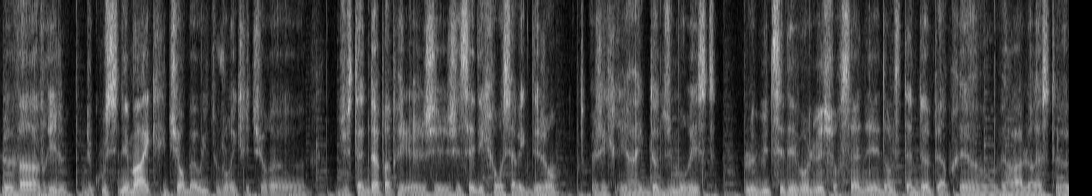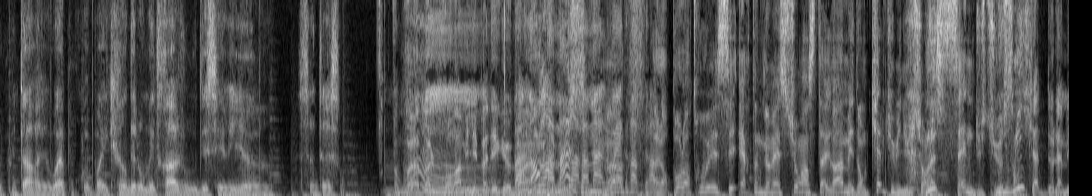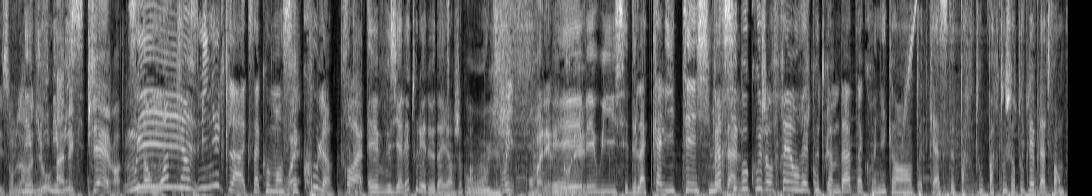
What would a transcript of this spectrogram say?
le 20 avril. Du coup, cinéma, écriture, bah oui, toujours écriture euh, du stand-up. Après, j'essaye d'écrire aussi avec des gens. J'écris avec d'autres humoristes. Le but, c'est d'évoluer sur scène et dans le stand-up, et après, euh, on verra le reste euh, plus tard. Et ouais, pourquoi pas écrire des longs métrages ou des séries, euh, c'est intéressant. Donc voilà, bah, le programme il est pas dégueu quand Bah même. non, au pas mal, pas mal. Ouais, grave, grave. Alors pour le retrouver, c'est Ayrton Gomez sur Instagram et dans quelques minutes sur Oui. la scène du studio Mais oui. 104 de la maison de la Mais radio oui, mais oui, avec c'est- Pierre. C'est dans moins de 15 minutes là que ça commence. Ouais. C'est cool. Trop C'est- hâte. Et vous y allez tous les deux d'ailleurs, je crois. Oui, Oui. on va les Eh rigoler. ben oui, c'est de la qualité. Merci beaucoup Geoffrey. On réécoute comme d'hab ta chronique en podcast partout, partout sur toutes les plateformes.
